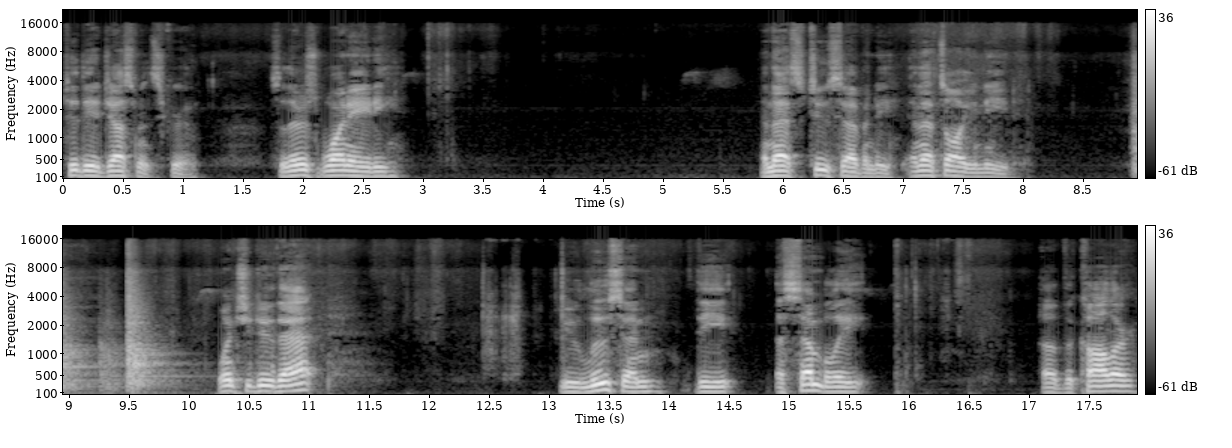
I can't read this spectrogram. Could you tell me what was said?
to the adjustment screw. So there's 180 and that's 270 and that's all you need. Once you do that, you loosen the assembly of the collar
